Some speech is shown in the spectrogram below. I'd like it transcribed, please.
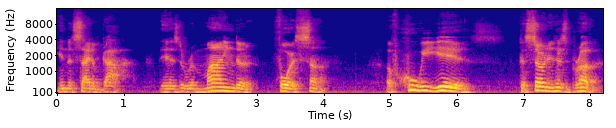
in the sight of God. There's the reminder for his son of who he is concerning his brother,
